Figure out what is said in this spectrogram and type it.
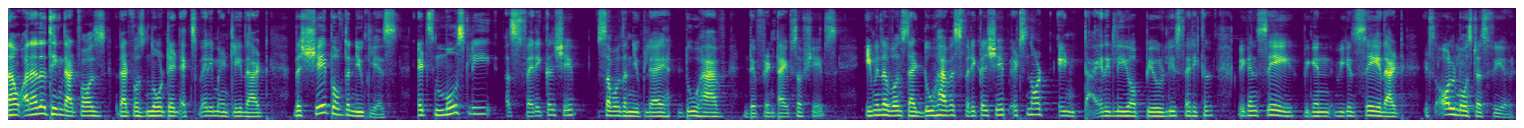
Now another thing that was that was noted experimentally that the shape of the nucleus it's mostly a spherical shape. Some of the nuclei do have different types of shapes even the ones that do have a spherical shape it's not entirely or purely spherical. We can say we can we can say that it's almost a sphere.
